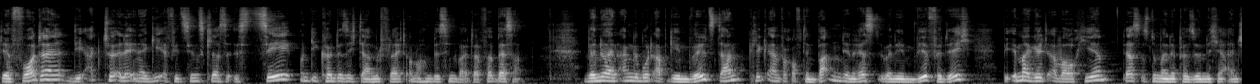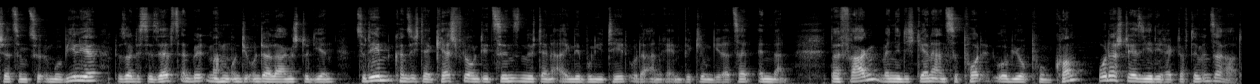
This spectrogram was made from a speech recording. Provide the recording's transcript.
Der Vorteil, die aktuelle Energieeffizienzklasse ist C und die könnte sich damit vielleicht auch noch ein bisschen weiter verbessern. Wenn du ein Angebot abgeben willst, dann klick einfach auf den Button, den Rest übernehmen wir für dich. Wie immer gilt aber auch hier, das ist nur meine persönliche Einschätzung zur Immobilie. Du solltest dir selbst ein Bild machen und die Unterlagen studieren. Zudem können sich der Cashflow und die Zinsen durch deine eigene Bonität oder andere Entwicklung jederzeit ändern. Bei Fragen wende dich gerne an support.urbio.com oder stell sie hier direkt auf dem Inserat.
